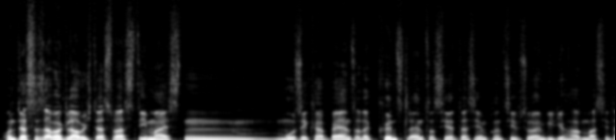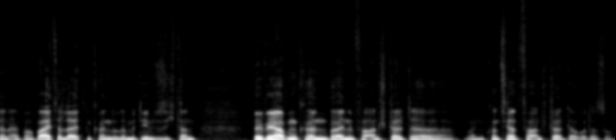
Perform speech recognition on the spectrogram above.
Und das ist aber, glaube ich, das, was die meisten Musiker, Bands oder Künstler interessiert, dass sie im Prinzip so ein Video haben, was sie dann einfach weiterleiten können oder mit dem sie sich dann bewerben können bei einem Veranstalter, bei einem Konzertveranstalter oder so.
